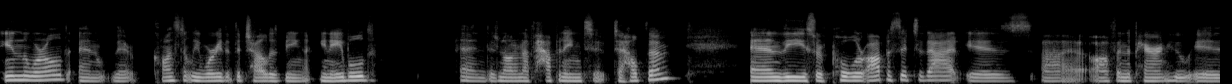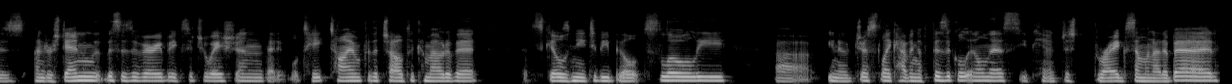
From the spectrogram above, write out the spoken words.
in the world and they're constantly worried that the child is being enabled and there's not enough happening to, to help them. And the sort of polar opposite to that is uh, often the parent who is understanding that this is a very big situation, that it will take time for the child to come out of it, that skills need to be built slowly. Uh, you know, just like having a physical illness, you can't just drag someone out of bed.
